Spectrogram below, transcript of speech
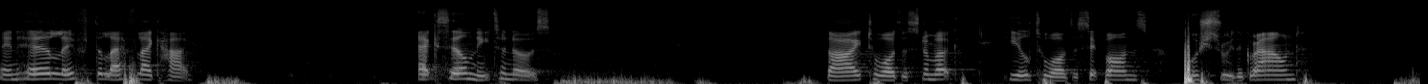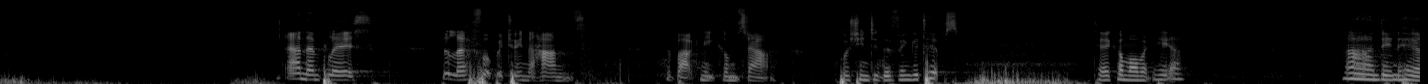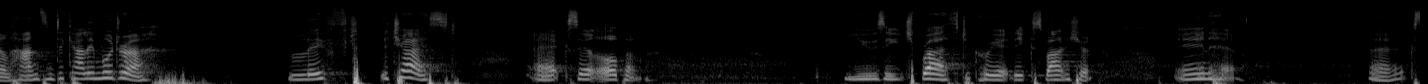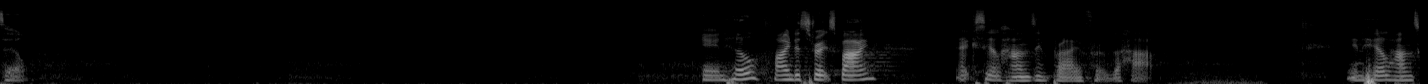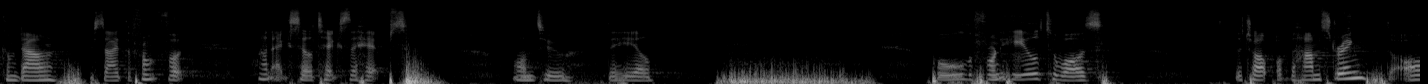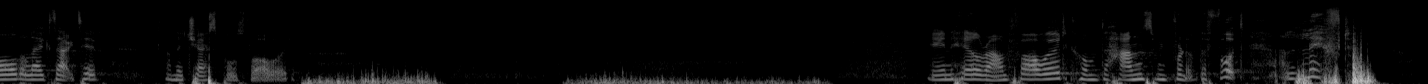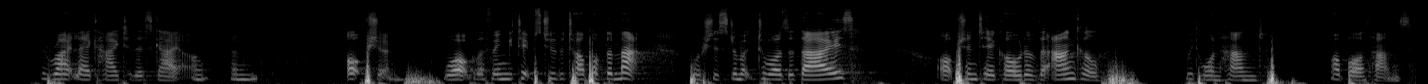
Inhale, lift the left leg high. Exhale, knee to nose. Thigh towards the stomach, heel towards the sit bones, push through the ground. And then place the left foot between the hands. The back knee comes down. Push into the fingertips. Take a moment here. And inhale, hands into Kali Mudra. Lift the chest. Exhale, open. Use each breath to create the expansion. Inhale. Exhale. Inhale, find a straight spine. Exhale, hands in prayer in front of the heart. Inhale, hands come down beside the front foot. And exhale, takes the hips onto the heel. Pull the front heel towards the top of the hamstring, to all the legs active, and the chest pulls forward. Inhale, round forward, come to hands in front of the foot, and lift the right leg high to the sky. And option, Walk the fingertips to the top of the mat. Push the stomach towards the thighs. Option, take hold of the ankle with one hand or both hands.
